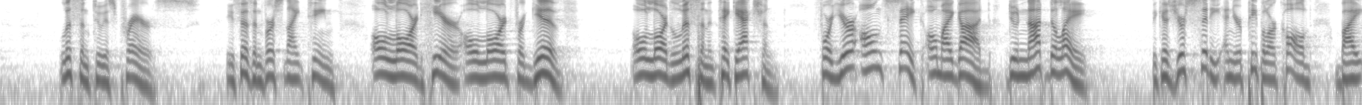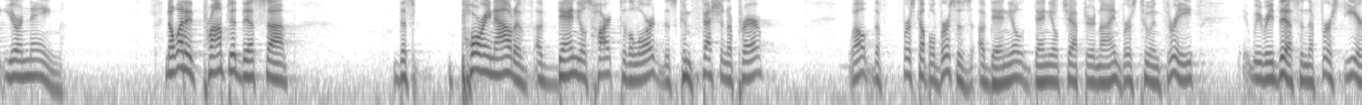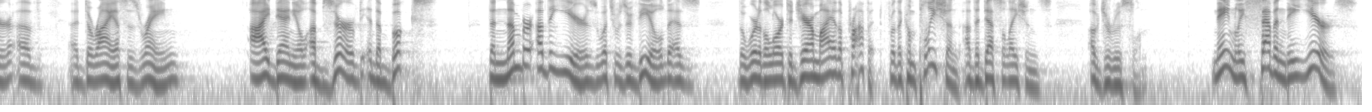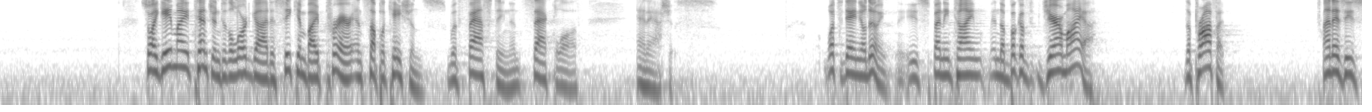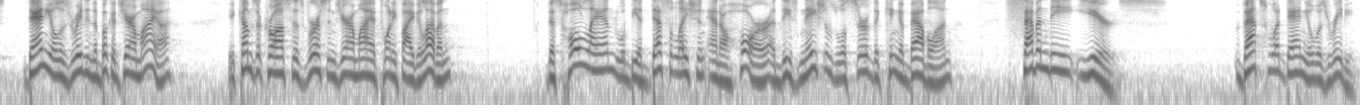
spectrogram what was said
listen to his prayers. He says in verse 19, O Lord, hear. O Lord, forgive. O Lord, listen and take action. For your own sake, O my God, do not delay, because your city and your people are called by your name. Now, what had prompted this, uh, this pouring out of, of Daniel's heart to the Lord, this confession of prayer? Well, the first couple of verses of Daniel, Daniel chapter 9, verse 2 and 3, we read this in the first year of uh, reign, I, Daniel, observed in the books the number of the years which was revealed as the word of the Lord to Jeremiah the prophet for the completion of the desolations of Jerusalem, namely 70 years. So I gave my attention to the Lord God to seek him by prayer and supplications, with fasting and sackcloth and ashes. What's Daniel doing? He's spending time in the book of Jeremiah, the prophet. And as he's Daniel is reading the book of Jeremiah, he comes across this verse in Jeremiah 25 11. This whole land will be a desolation and a horror, and these nations will serve the king of Babylon 70 years. That's what Daniel was reading,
